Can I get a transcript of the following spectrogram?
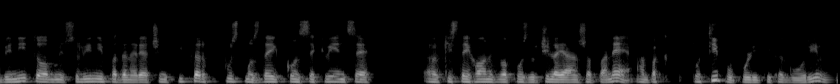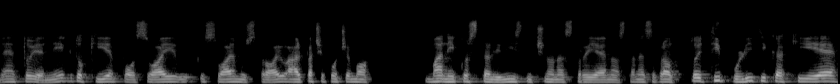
Benito, Mussolini, pa da ne rečem Hitler. Pustimo zdaj konsekvence, eh, ki ste jih oni dva povzročila, Janša pa ne. Ampak po tipu politika govorim. Ne? To je nekdo, ki je po svoji, svojem ustroju, ali pa če hočemo, ima neko stalinistično nastrojenost. Ne? Pravi, to je tip politika, ki je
